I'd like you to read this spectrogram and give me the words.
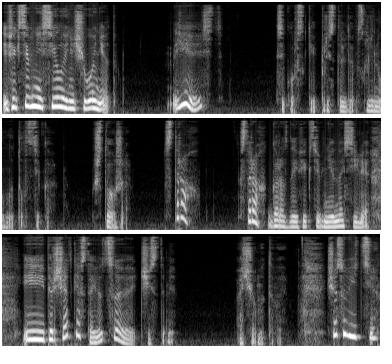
эффективнее силы ничего нет». «Есть», — Сикорский пристально взглянул на толстяка. «Что же? Страх. Страх гораздо эффективнее насилия, и перчатки остаются чистыми». «О чем это вы?» «Сейчас увидите.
